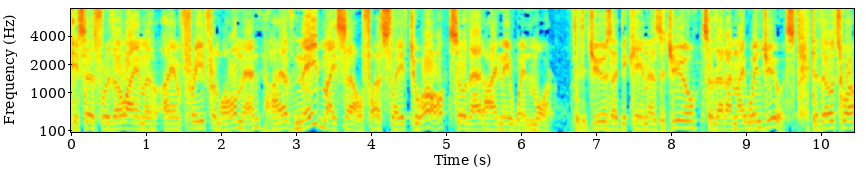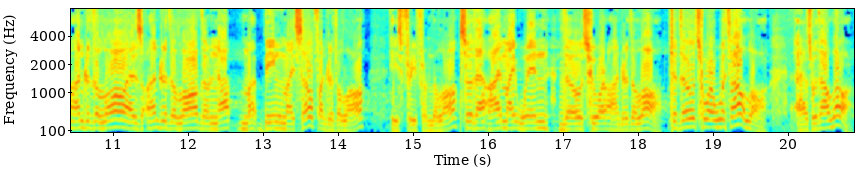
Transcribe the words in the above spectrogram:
He says, For though I am, a, I am free from all men, I have made myself a slave to all, so that I may win more. To the Jews I became as a Jew, so that I might win Jews. To those who are under the law, as under the law, though not being myself under the law, he's free from the law, so that I might win those who are under the law. To those who are without law, as without law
